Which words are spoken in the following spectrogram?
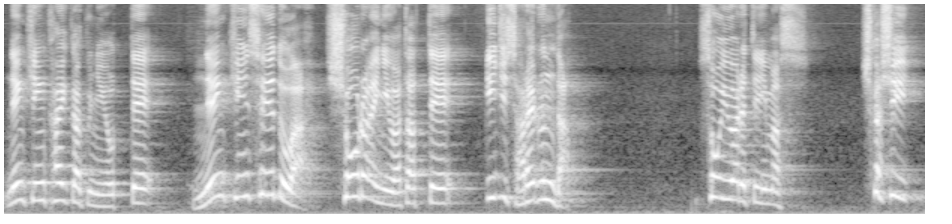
年金改革によって年金制度は将来にわたって維持されるんだ。そう言われています。しかし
